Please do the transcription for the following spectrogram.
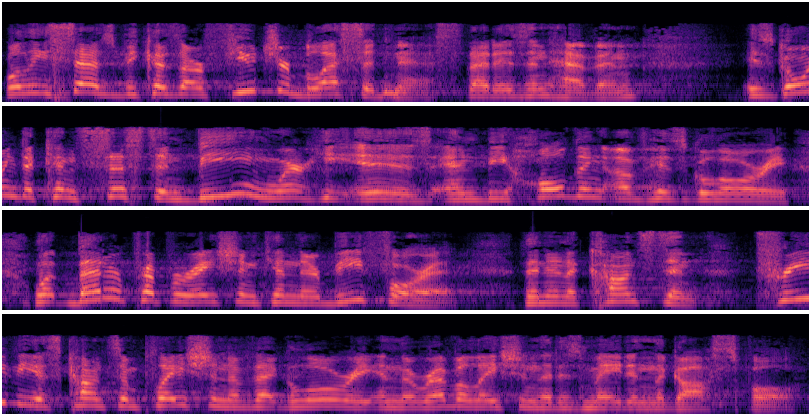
Well, he says, because our future blessedness, that is in heaven, is going to consist in being where he is and beholding of his glory. What better preparation can there be for it than in a constant previous contemplation of that glory in the revelation that is made in the gospel?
